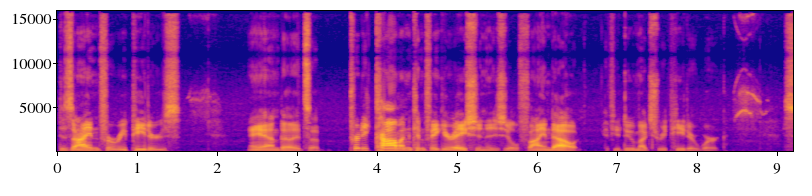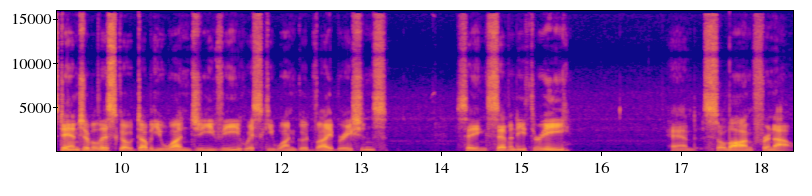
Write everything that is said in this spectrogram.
designed for repeaters and uh, it's a pretty common configuration as you'll find out if you do much repeater work. Stan Gibilisco, W1GV, Whiskey 1 Good Vibrations, saying 73, and so long for now.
